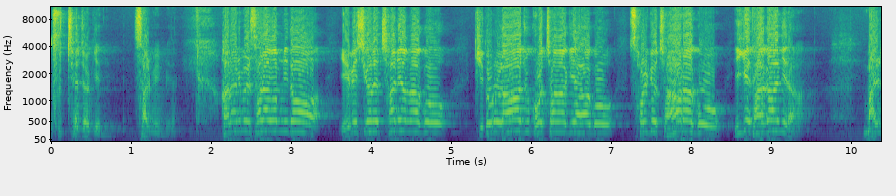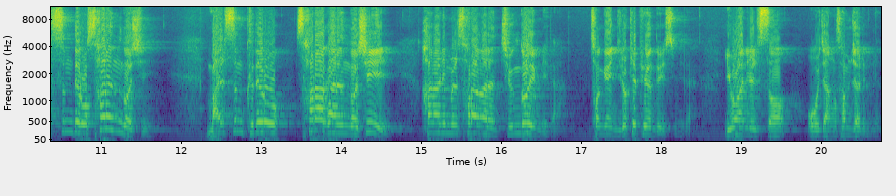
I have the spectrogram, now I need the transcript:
구체적인 삶입니다. 하나님을 사랑합니다. 예배 시간에 찬양하고 기도를 아주 거창하게 하고 설교 잘하고 이게 다가 아니라 말씀대로 사는 것이 말씀 그대로 살아가는 것이 하나님을 사랑하는 증거입니다. 성경엔 이렇게 표현되어 있습니다. 요한일서 5장 3절입니다.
